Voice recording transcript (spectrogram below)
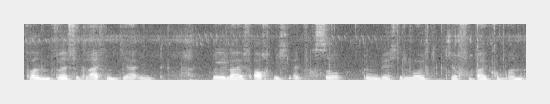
Vor allem Wölfe greifen ja in Real Life auch nicht einfach so irgendwelche Leute, die da vorbeikommen an.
